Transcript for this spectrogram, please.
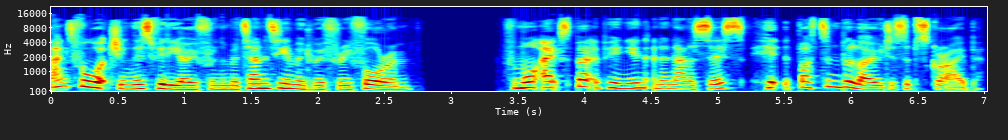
Thanks for watching this video from the Maternity and Midwifery Forum. For more expert opinion and analysis, hit the button below to subscribe.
